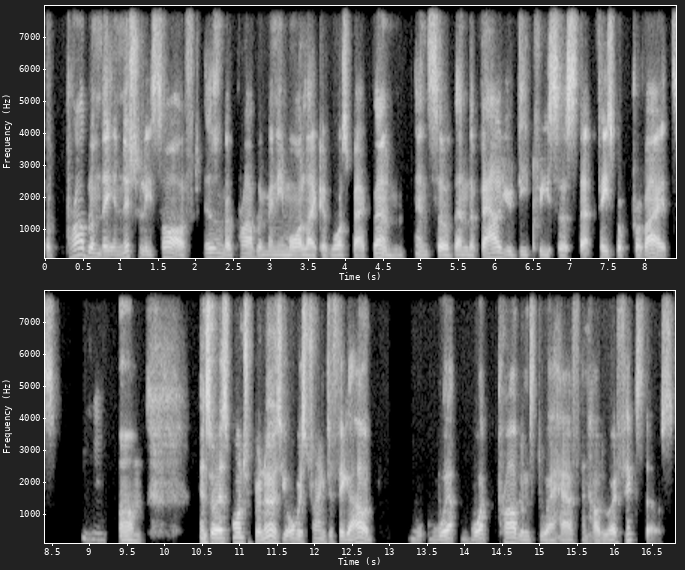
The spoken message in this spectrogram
the problem they initially solved isn't a problem anymore like it was back then. And so then the value decreases that Facebook provides. Mm-hmm. Um, and so as entrepreneurs, you're always trying to figure out what what problems do I have and how do I fix those?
